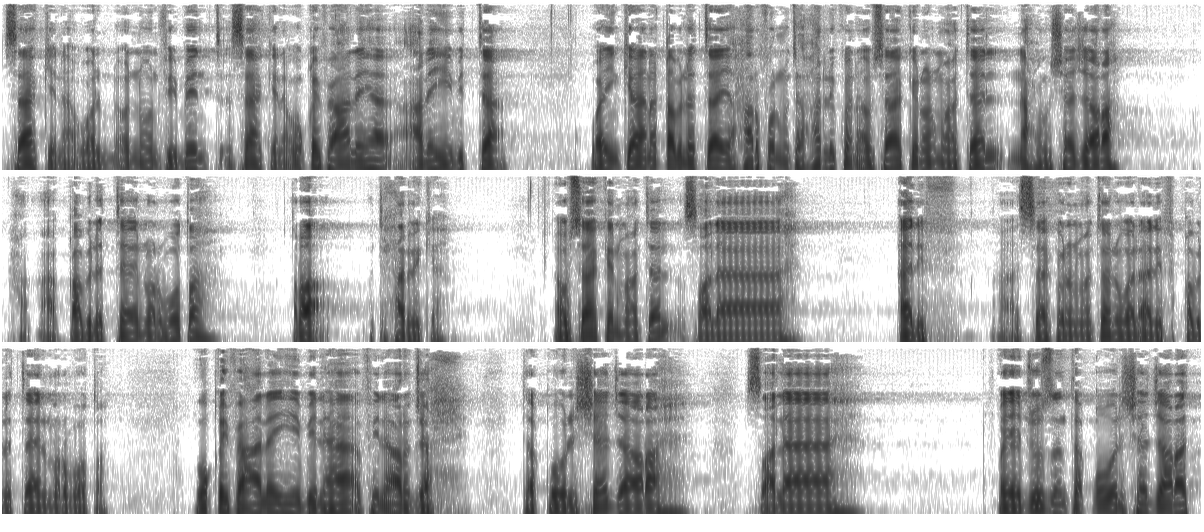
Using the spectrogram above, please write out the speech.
ساكنة والنون في بنت ساكنة وقف عليها عليه بالتاء. وإن كان قبل التاء حرف متحرك أو ساكن معتل نحو شجرة قبل التاء المربوطة راء متحركة. أو ساكن معتل صلاة. ألف. الساكن المعتل هو الألف قبل التاء المربوطة. وقف عليه بالهاء في الأرجح. تقول شجرة. صلاة. ويجوز أن تقول شجرة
